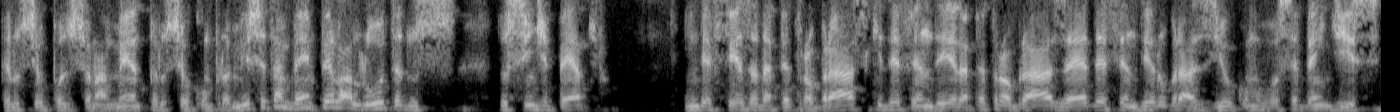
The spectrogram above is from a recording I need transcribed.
pelo seu posicionamento, pelo seu compromisso e também pela luta dos, do Sindipetro em defesa da Petrobras, que defender a Petrobras é defender o Brasil, como você bem disse.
